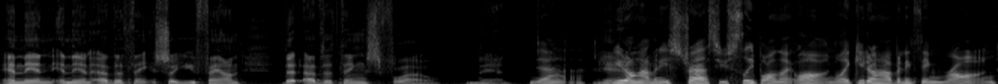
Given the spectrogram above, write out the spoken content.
and then and then other things. So you found that other things flow. Then yeah. Yeah. you don't have any stress you sleep all night long like you don't have anything wrong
